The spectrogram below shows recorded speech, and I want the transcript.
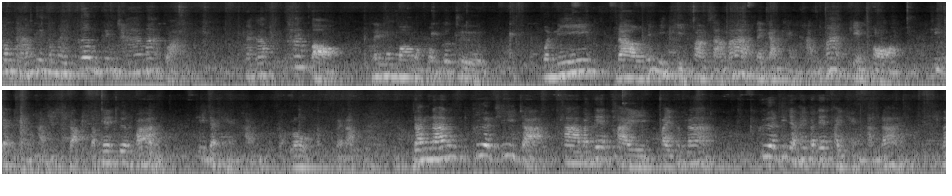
คำถามคือทำไมเพิ่มขึ้นช้ามากกว่านะครับ ถ้าตอบในมุมมองของผมก็คือ วันนี้เราไม่มีขีดความสามารถในการแข่งขันมากเพียงพอที่จะแข่งขันกับประเทศเพื่อนบ้านที่จะแข่งขันกับโลกนะครับ ดังนั้นเพื่อที่จะพาประเทศไทยไปข้างหน้า เพื่อที่จะให้ประเทศไทยแข่งขันได้ ใน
